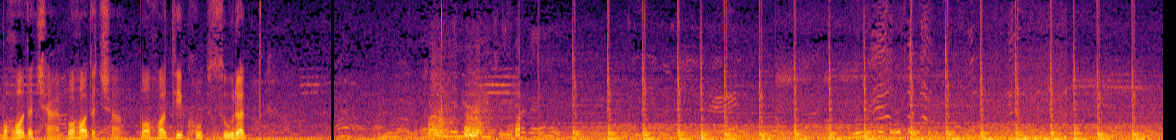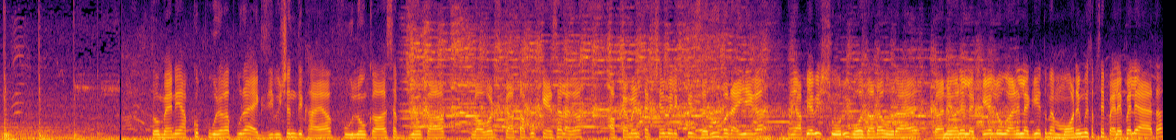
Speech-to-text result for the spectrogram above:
बहुत अच्छा है, बहुत अच्छा बहुत ही खूबसूरत। तो मैंने आपको पूरा का पूरा एग्जीबिशन दिखाया, फूलों का, सब्जियों का फ्लावर्स का तो आपको कैसा लगा? आप कमेंट सेक्शन में लिख के ज़रूर बताइएगा। यहाँ पे अभी शोर भी बहुत ज़्यादा हो रहा है। गाने वाने लग गए लोग आने लगे हैं। तो मैं मॉर्निंग में सबसे पहले पहले आया था।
